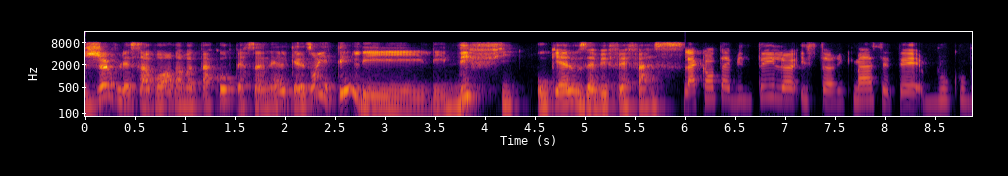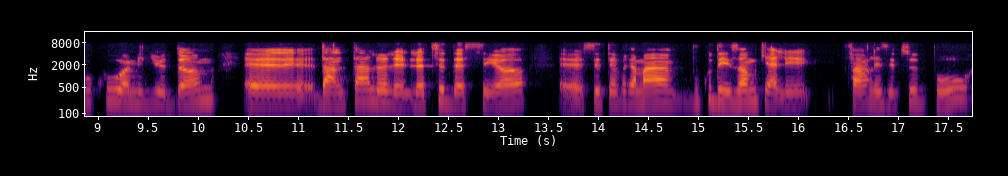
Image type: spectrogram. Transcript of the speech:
Je voulais savoir dans votre parcours personnel, quels ont été les, défis auxquels vous avez fait face? La comptabilité, là, historiquement, c'était beaucoup, beaucoup un milieu d'hommes. Euh, dans le temps, le, titre de CA, euh, c'était vraiment beaucoup des hommes qui allaient faire les études pour.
